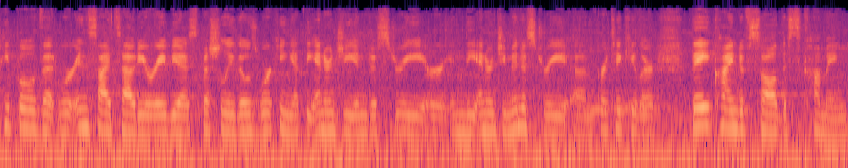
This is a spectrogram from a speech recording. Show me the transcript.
people that were inside Saudi Arabia, especially those working at the energy industry or in the energy ministry in particular, they kind of saw this coming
